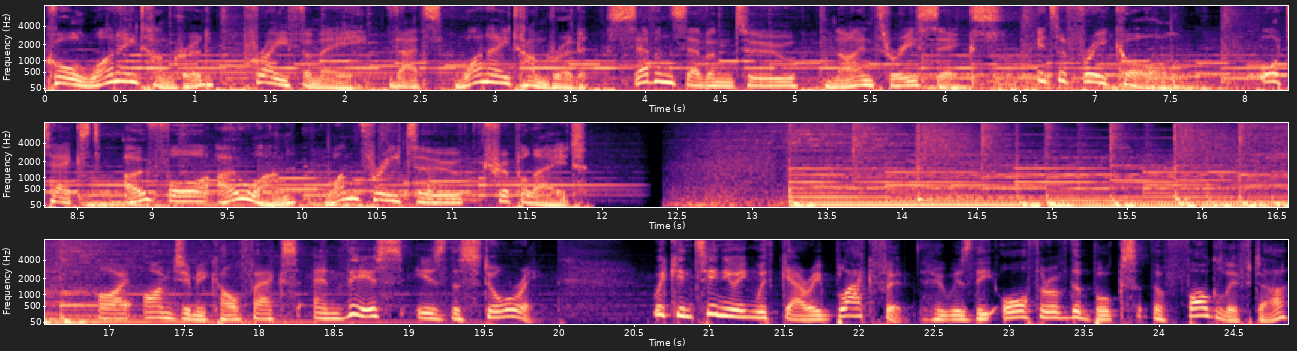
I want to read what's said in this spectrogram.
Call 1 800 Pray For Me. That's 1 800 772 936. It's a free call. Or text 0401 132 888. Hi, I'm Jimmy Colfax, and this is The Story. We're continuing with Gary Blackford, who is the author of the books The Fog Lifter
